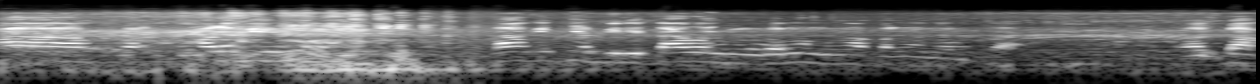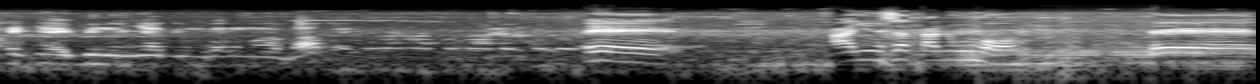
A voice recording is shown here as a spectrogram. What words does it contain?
pa- palagay mo, bakit niya binitawan yung gano'ng mga pananalita? At bakit niya ibinunyag yung gano'ng mga bagay? eh, ayon sa tanong mo, eh,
